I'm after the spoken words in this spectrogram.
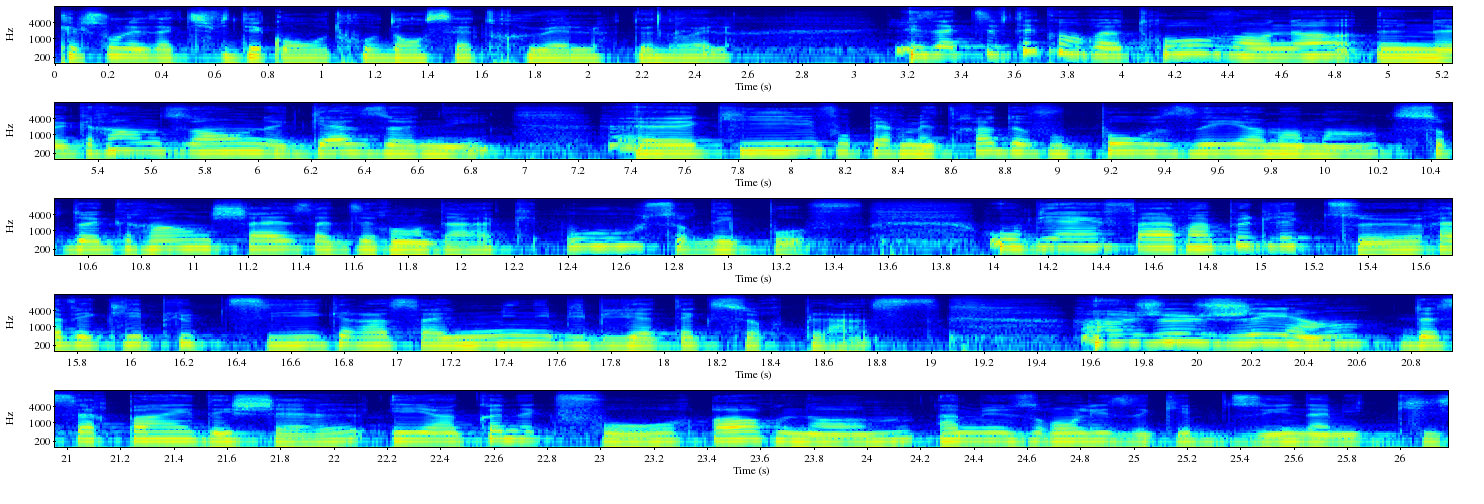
quelles sont les activités qu'on retrouve dans cette ruelle de Noël? Les activités qu'on retrouve, on a une grande zone gazonnée euh, qui vous permettra de vous poser un moment sur de grandes chaises Adirondack ou sur des poufs, ou bien faire un peu de lecture avec les plus petits grâce à une mini-bibliothèque sur place. Un jeu géant de serpents et d'échelles et un connect-four hors norme amuseront les équipes du Dynamique qui,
